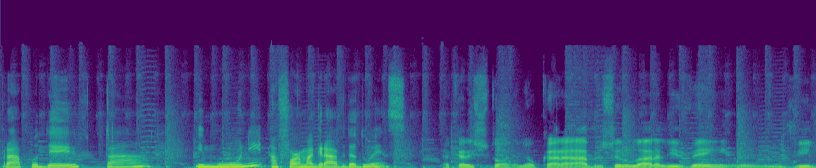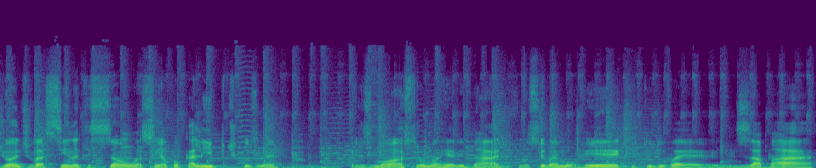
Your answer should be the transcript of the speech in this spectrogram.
para poder estar tá imune à forma grave da doença. É aquela história, né? O cara abre o celular ali, vem um vídeo anti-vacina que são, assim, apocalípticos, né? Eles mostram uma realidade que você vai morrer, que tudo vai desabar,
